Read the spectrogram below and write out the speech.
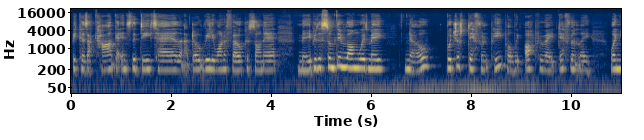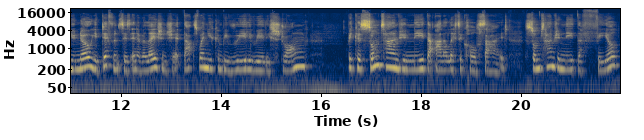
because I can't get into the detail and I don't really want to focus on it. Maybe there's something wrong with me. No, we're just different people. We operate differently. When you know your differences in a relationship, that's when you can be really, really strong. Because sometimes you need that analytical side, sometimes you need the feel.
